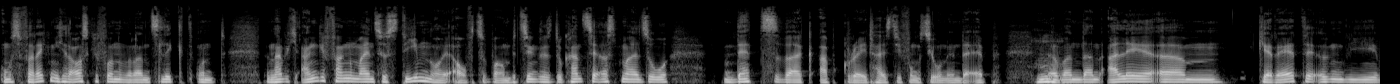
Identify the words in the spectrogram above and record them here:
ums Verrecken nicht rausgefunden, woran es liegt. Und dann habe ich angefangen, mein System neu aufzubauen. Beziehungsweise du kannst ja erstmal so Netzwerk-Upgrade heißt die Funktion in der App. Hm. Da waren dann alle ähm, Geräte irgendwie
